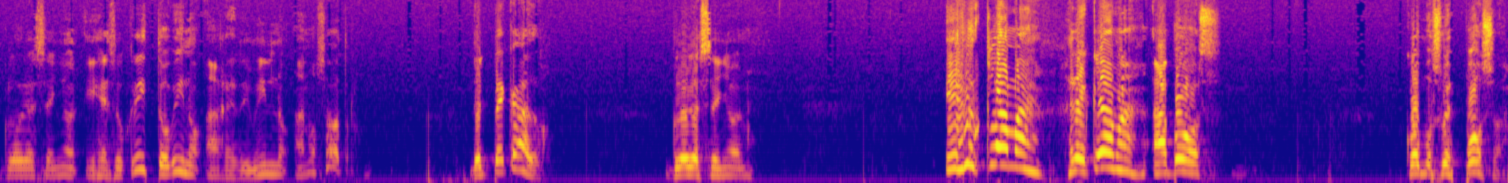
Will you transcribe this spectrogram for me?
Gloria al Señor. Y Jesucristo vino a redimirnos a nosotros del pecado. Gloria al Señor. Y reclama, reclama a vos como su esposo.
